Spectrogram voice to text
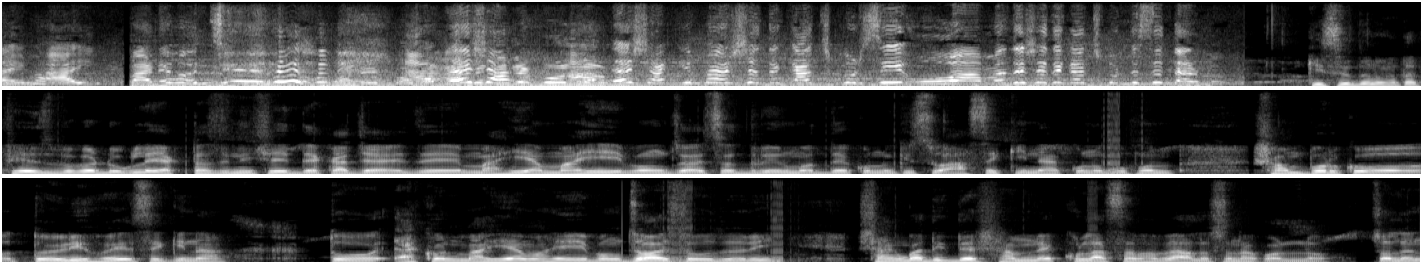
নাই ভাই। মানে হচ্ছে আমরা আমরা সাকিব ভাইয়ের সাথে কাজ করছি ও আমাদের সাথে কাজ করতেছে তার কিছুদিন হয়তো ফেসবুকে ঢুকলে একটা জিনিসই দেখা যায় যে মাহিয়া মাহি এবং জয় চৌধুরীর মধ্যে কোনো কিছু আছে কিনা কোনো গোপন সম্পর্ক তৈরি হয়েছে কিনা। তো এখন মাহিয়া মাহি এবং জয় চৌধুরী সাংবাদিকদের সামনে খোলাসাভাবে আলোচনা করল। চলেন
